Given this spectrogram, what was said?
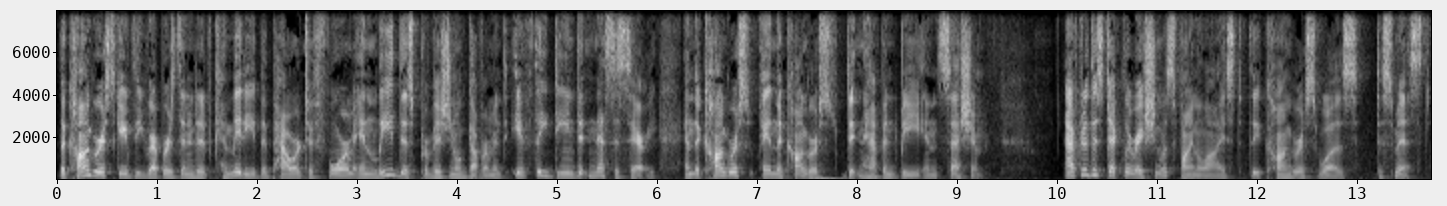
The Congress gave the Representative Committee the power to form and lead this provisional government if they deemed it necessary, and the Congress and the Congress didn't happen to be in session. After this declaration was finalized, the Congress was dismissed.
